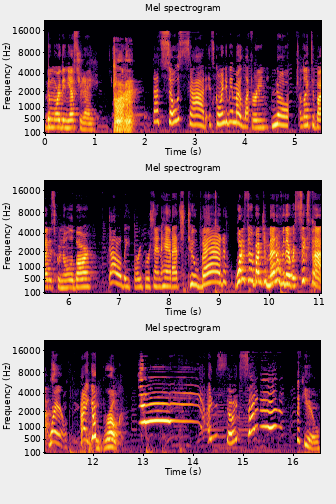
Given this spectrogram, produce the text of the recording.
No more than yesterday. That's so sad. It's going to be my leftoring. No, I'd like to buy this granola bar. that'll be 3% half. That's too bad. Why is there a bunch of men over there with six packs? Where? Hey, I'm broke. I'm so excited with you.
